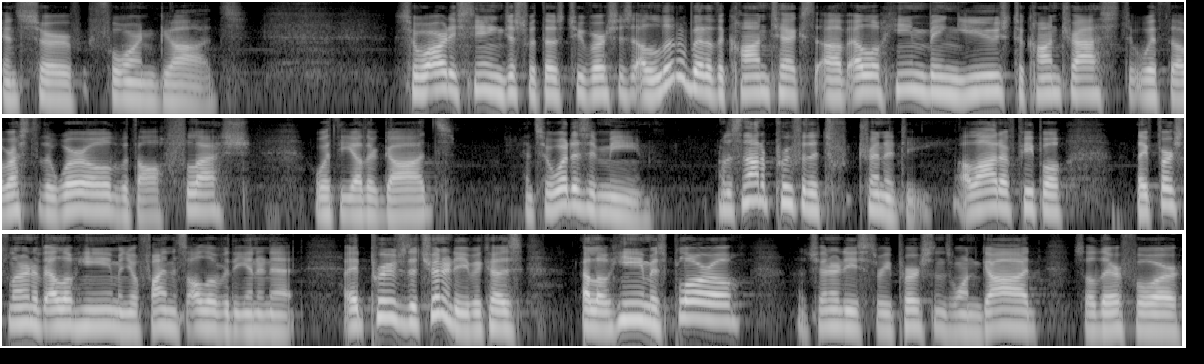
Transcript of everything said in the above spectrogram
and serve foreign gods. So we're already seeing just with those two verses a little bit of the context of Elohim being used to contrast with the rest of the world, with all flesh, with the other gods. And so what does it mean? Well, it's not a proof of the Trinity. A lot of people, they first learn of Elohim, and you'll find this all over the internet. It proves the Trinity because Elohim is plural, the Trinity is three persons, one God, so therefore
